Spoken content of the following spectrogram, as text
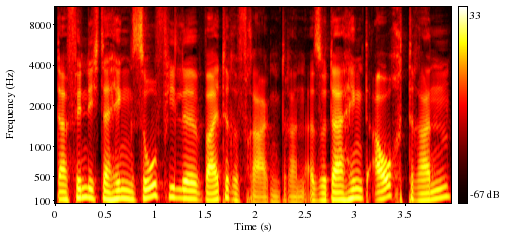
da finde ich, da hängen so viele weitere Fragen dran. Also da hängt auch dran,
